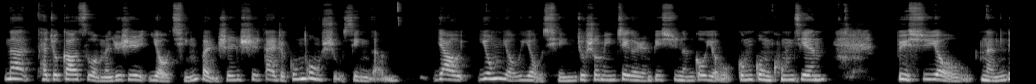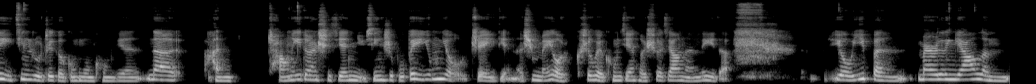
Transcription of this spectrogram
那他就告诉我们，就是友情本身是带着公共属性的。要拥有友情，就说明这个人必须能够有公共空间，必须有能力进入这个公共空间。那很长的一段时间，女性是不被拥有这一点的，是没有社会空间和社交能力的。有一本 Marilyn Yalom，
